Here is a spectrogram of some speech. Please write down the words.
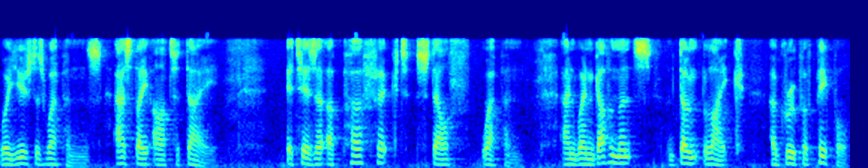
were used as weapons, as they are today. It is a, a perfect stealth weapon. And when governments don't like a group of people,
